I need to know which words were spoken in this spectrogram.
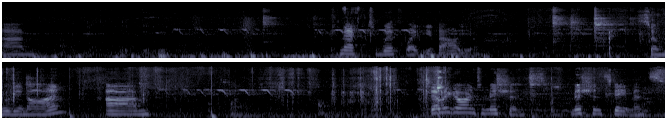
um, connect with what you value. So moving on. Um, then we go into missions, mission statements.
